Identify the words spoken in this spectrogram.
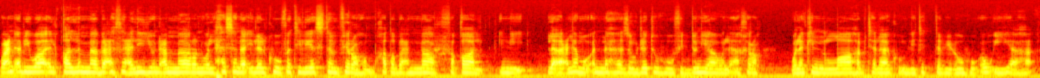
وعن أبي وائل قال لما بعث علي عمارا والحسن إلى الكوفة ليستنفرهم خطب عمار فقال إني لأعلم أنها زوجته في الدنيا والآخرة ولكن الله ابتلاكم لتتبعوه أو إياها.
